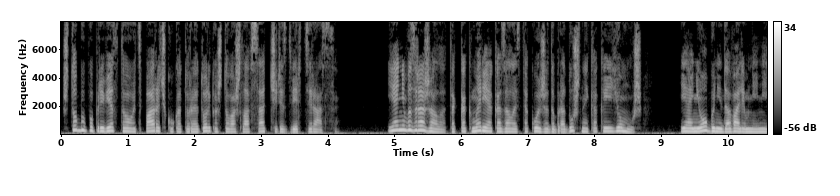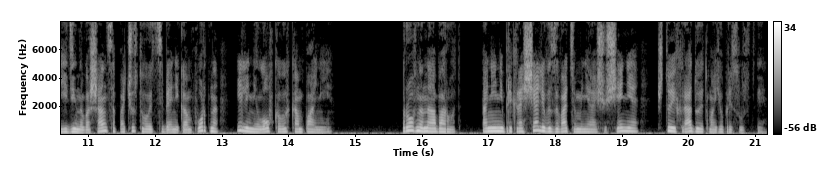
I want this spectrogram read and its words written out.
чтобы поприветствовать парочку, которая только что вошла в сад через дверь террасы. Я не возражала, так как Мэри оказалась такой же добродушной, как и ее муж, и они оба не давали мне ни единого шанса почувствовать себя некомфортно или неловко в их компании. Ровно наоборот, они не прекращали вызывать у меня ощущение, что их радует мое присутствие.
